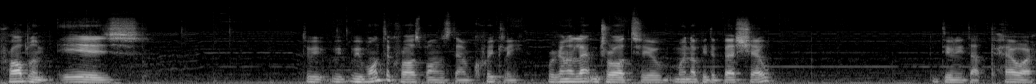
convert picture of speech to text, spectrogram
Problem is... Do we, we, we want the crossbones down quickly. We're to let him draw two. Might not be the best show. We do need that power.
